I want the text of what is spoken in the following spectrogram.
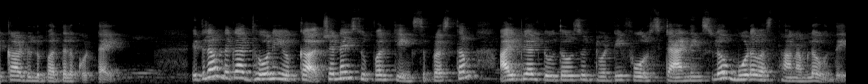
రికార్డులు బద్దలు కొట్టాయి. ఇదిలా ఉండగా ధోని యొక్క చెన్నై సూపర్ కింగ్స్ ప్రస్తుతం IPL two thousand twenty four స్టాండింగ్స్లో మూడవ స్థానంలో ఉంది.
